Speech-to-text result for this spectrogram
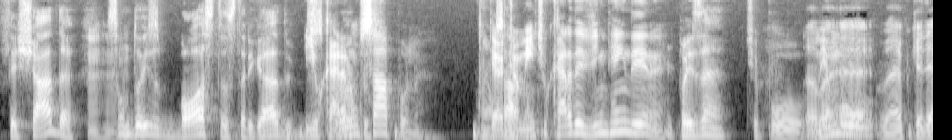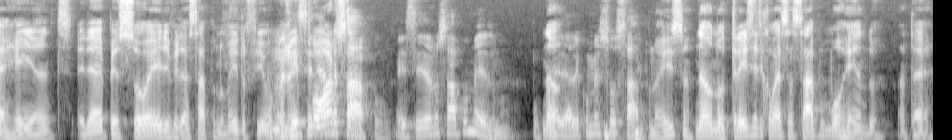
fechada, são dois bostas, tá ligado? Uhum. E o cara era um Escrotos. sapo, né? É um Teoricamente, o cara devia entender, né? sapo. Pois é. Tipo, Não, mesmo. é, não é porque ele é rei antes. Ele é pessoa e ele vira sapo no meio do filme. Mas não esse ele era um importa. sapo. Esse era um sapo mesmo. O pai Não. dela começou sapo, não é isso? Não, no 3 ele começa sapo morrendo, até.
